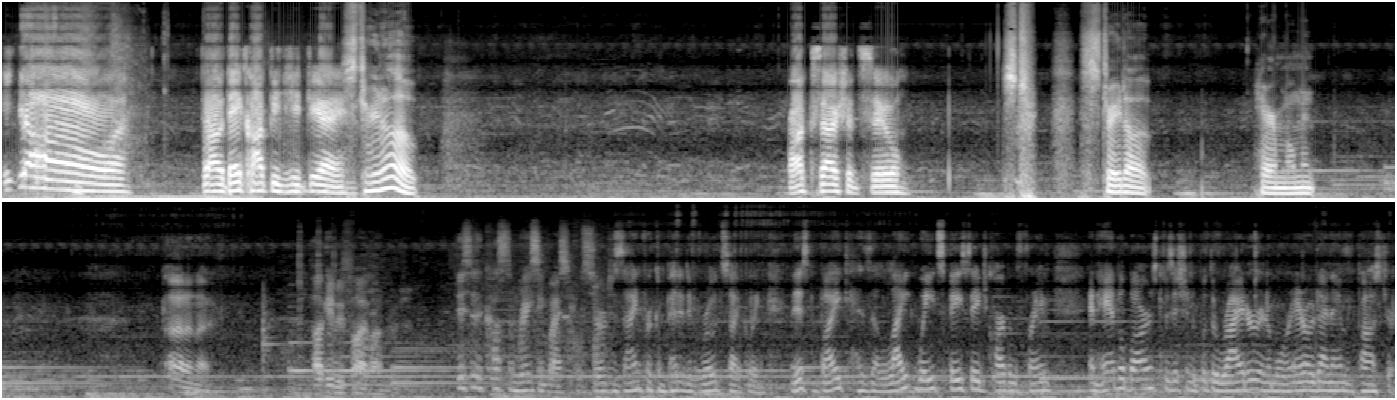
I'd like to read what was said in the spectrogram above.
yo! Bro, they copied GTA. Straight up. Rockstar should sue. Str- straight up. Hair moment. Lightweight space-age carbon frame and handlebars positioned to put the rider in a more aerodynamic posture.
